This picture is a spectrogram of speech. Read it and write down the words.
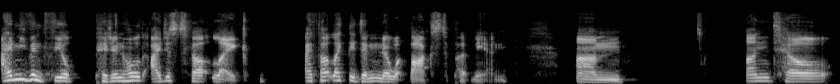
I didn't even feel pigeonholed. I just felt like I felt like they didn't know what box to put me in. Um, until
